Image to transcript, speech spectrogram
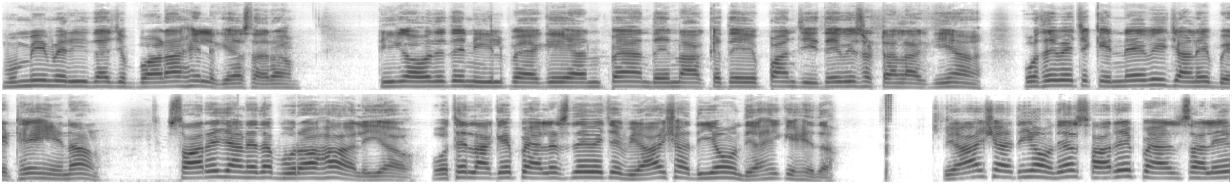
ਮੰਮੀ ਮੇਰੀ ਦਾ ਜਬਾੜਾ ਹਿੱਲ ਗਿਆ ਸਾਰਾ। ਠੀਕ ਆ, ਉਹਦੇ ਤੇ ਨੀਲ ਪੈ ਗਏ ਆ, ਭੈਣ ਦੇ ਨੱਕ ਤੇ ਭਾਂਜੀ ਤੇ ਵੀ ਸੱਟਾਂ ਲੱਗ ਗਈਆਂ। ਉਹਦੇ ਵਿੱਚ ਕਿੰਨੇ ਵੀ ਜਾਣੇ ਬੈਠੇ ਸੀ ਨਾ, ਸਾਰੇ ਜਾਣੇ ਦਾ ਬੁਰਾ ਹਾਲ ਹੀ ਆ। ਉਥੇ ਲਾਗੇ ਪੈਲਸ ਦੇ ਵਿੱਚ ਵਿਆਹ ਸ਼ਾਦੀ ਹੁੰਦਿਆ ਸੀ ਕਿਸੇ ਦਾ। ਵਿਆਹ ਸ਼ਾਦੀ ਹੁੰਦਿਆ, ਸਾਰੇ ਪੈਲਸ ਵਾਲੇ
